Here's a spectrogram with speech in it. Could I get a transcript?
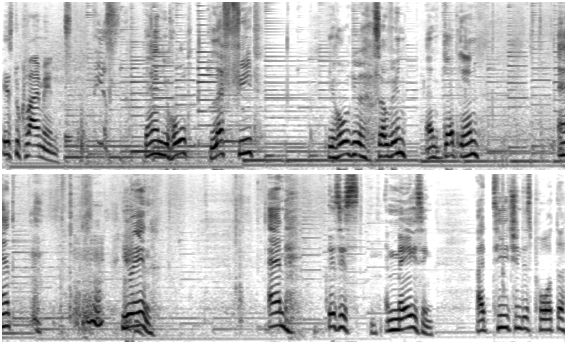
is to climb in. Then you hold left feet, you hold yourself in and get in and you're in. And this is amazing. I teach in this porter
